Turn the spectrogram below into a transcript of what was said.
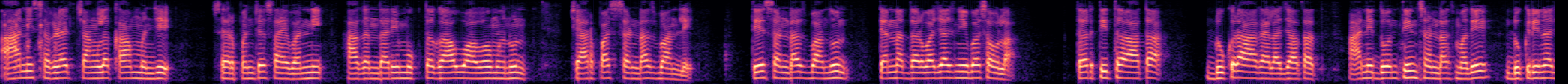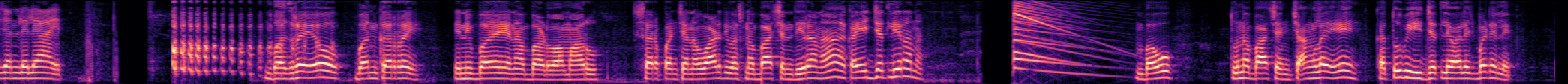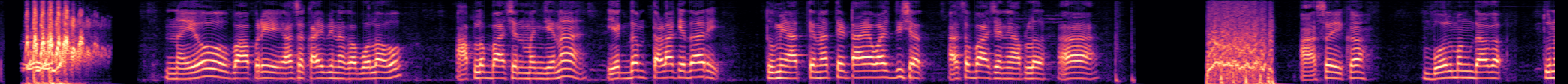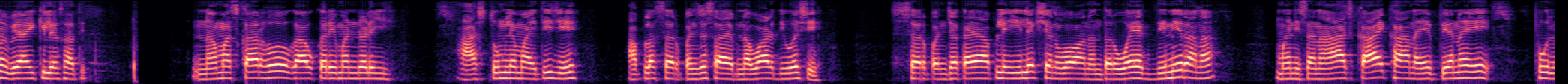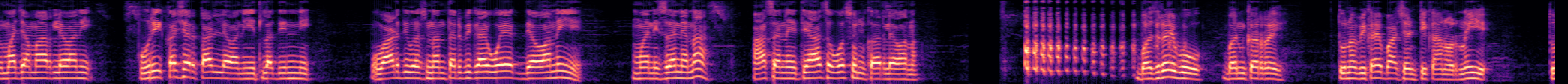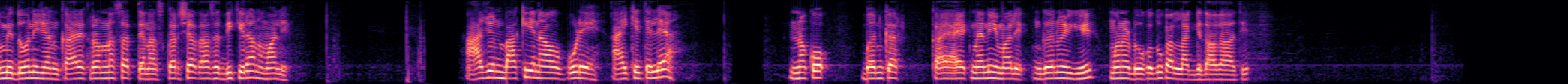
आणि सगळ्यात चांगलं काम म्हणजे सरपंच साहेबांनी हागंदारी मुक्त गाव व्हावं म्हणून चार पाच संडास बांधले. ते संडास बांधून त्यांना दरवाजाच बसवला तर तिथं आता डुकरं आगायला जातात आणि दोन तीन संडासमध्ये डुकरीना जन्मलेल्या आहेत. बस रे हो बंद कर रे. तिने बय ना बाडवा मारू. सरपंचानं वाढदिवस ना भाषण दिरा ना काय इज्जत लिरा ना. भाऊ तू ना भाषण चांगलं आहे का तू बी इज्जत लेवालेच बडेले नाही हो बापरे असं काय बी नका बोला हो. आपलं भाषण म्हणजे ना एकदम तडाकेदार आहे. तुम्ही आत्ते नात्ते टाया वाज दिशात असं भाषण आहे आपलं हा. असं आहे का? बोल मग दादा तू ना ऐकले ऐकल्यास नमस्कार हो गावकरी मंडळी. आज तुमले माहितीच आहे आपला सरपंच साहेबना वाढदिवस आहे. सरपंच काय आपले इलेक्शन व्हावानंतर वैयक दिनी राहना मनीसानं आज काय खाणं आहे पेनं आहे फुल मजा मारल्यावानी पुरी कशर काढल्यावानी इथला दिननी. वाढदिवस नंतर बी काय वयक द्यावा नाहीये. मनीसन आहे ना असं नाही ते असं वसूल करल्यावाना बजरे भो बंद कर रे तुला बी काय भाषण ठिकाणावर नाहीये. तुम्ही दोन्ही जण कार्यक्रम नसतात त्यांना करशात असं दिकी ना माले. अजून बाकी नाव हो पुढे ऐके ते लिया नको बंद कर. काय ऐकणार नाही माले. गणवी घे मला डोकं दुखायला लागे दादा ते.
